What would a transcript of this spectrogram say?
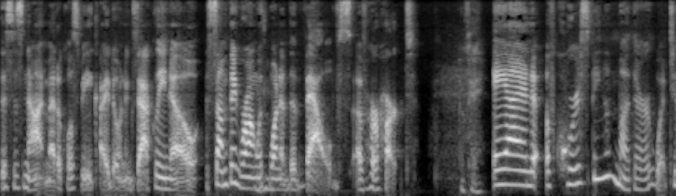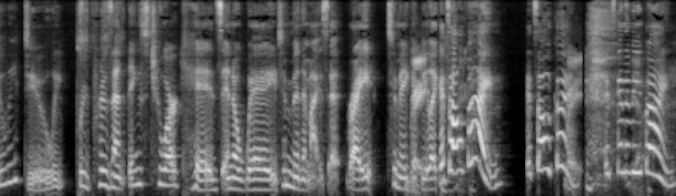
this is not medical speak, I don't exactly know, something wrong with Mhm. one of the valves of her heart. Okay. And of course, being a mother, what do we do? We, we present things to our kids in a way to minimize it, right? To make it be like, it's all fine. It's all good. Right. It's going to be fine.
